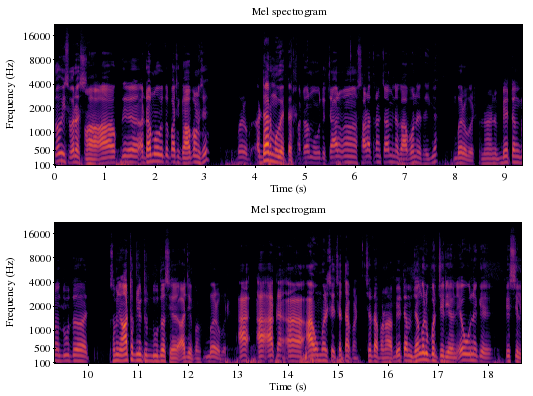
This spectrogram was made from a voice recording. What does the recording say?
ચોવીસ વર્ષ. હા આ વખતે અઢારમું વેતર પાછી ઘા પણ છે. બરોબર. અઢારમું વેતર. અઢારમું વેતર ચાર સાડા ત્રણ ચાર મહિના ઘા પણ થઈ ગયા. બરોબર. અને બે ટંકનું દૂધ સમજો આઠક લીટર દૂધ હશે આજે પણ. બરોબર. આ આ આ ઉંમર છે છતાં પણ. છતાં પણ હા બે ટાઈમ જંગલ ઉપર ચીરી આવે એવું ને કે સ્પેશિયલ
